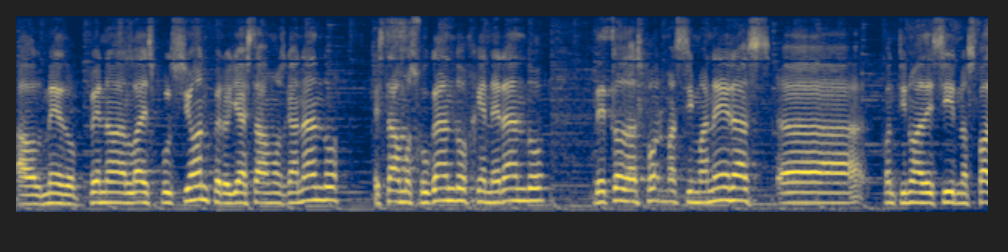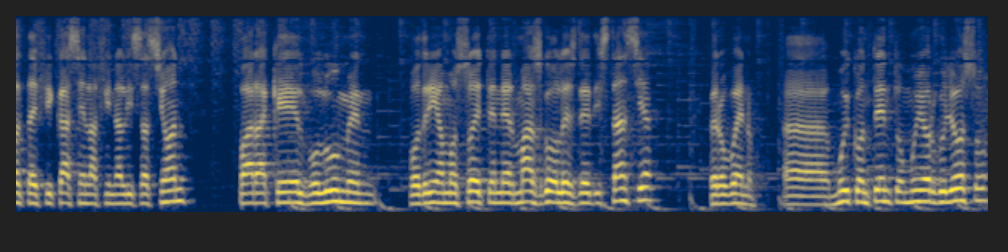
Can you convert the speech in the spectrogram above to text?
a Olmedo. Pena la expulsión, pero ya estábamos ganando estábamos jugando, generando de todas formas y maneras. Uh, continúa a decir, nos falta eficacia en la finalización para que el volumen podríamos hoy tener más goles de distancia. Pero bueno, uh, muy contento, muy orgulloso.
